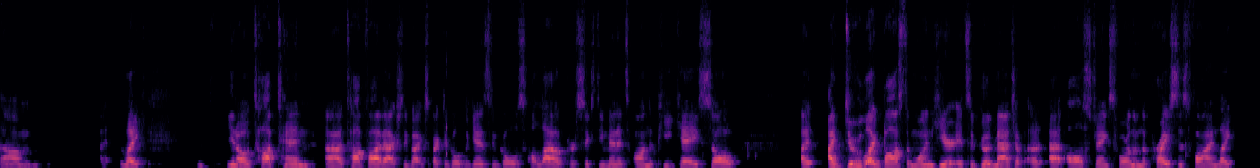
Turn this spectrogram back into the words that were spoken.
Um, like, you know, top 10, uh, top five actually by expected goals against and goals allowed per 60 minutes on the PK. So, I, I do like Boston one here. It's a good matchup at, at, all strengths for them. The price is fine. Like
